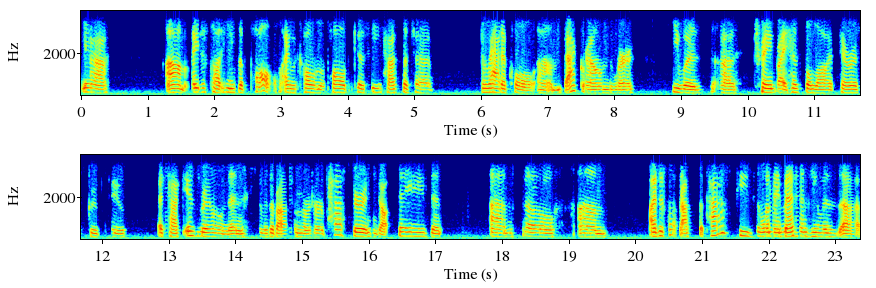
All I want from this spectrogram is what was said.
yeah, um, I just thought he's a Paul. I would call him a Paul because he has such a radical um, background where he was uh, trained by Hezbollah, a terrorist group, to attack Israel, and then he was about to murder a pastor, and he got saved. And um, so um, I just thought that's the past. He's when I met him, he was uh,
